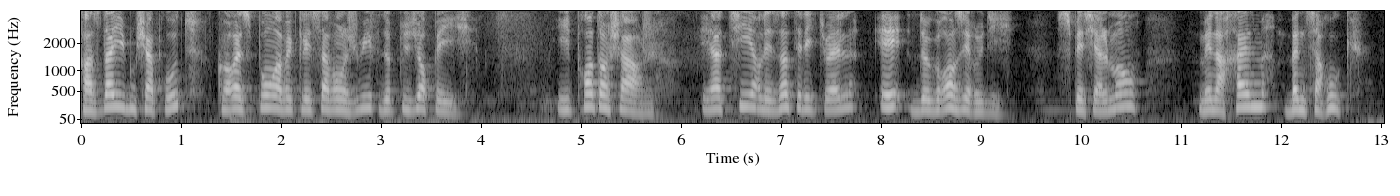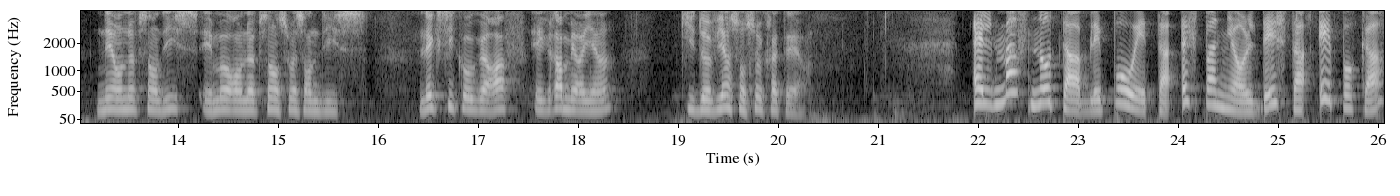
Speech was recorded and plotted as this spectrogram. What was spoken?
Hasdai ibn Shaprut correspond avec les savants juifs de plusieurs pays. Il prend en charge et attire les intellectuels et de grands érudits, spécialement Menachem Ben Sarouk, né en 910 et mort en 970, lexicographe et grammairien qui devient son secrétaire. El más notable poeta español de esta época,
